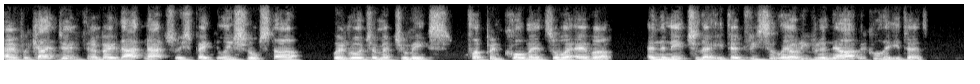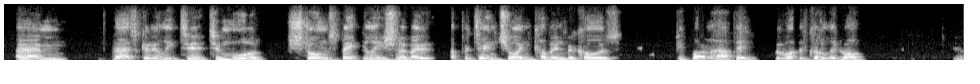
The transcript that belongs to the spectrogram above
And if we can't do anything about that, naturally speculation will start when Roger Mitchell makes flippant comments or whatever in the nature that he did recently, or even in the article that he did. Um, that's going to lead to, to more strong speculation about a potential incoming because people aren't happy with what they've currently got. Yeah.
